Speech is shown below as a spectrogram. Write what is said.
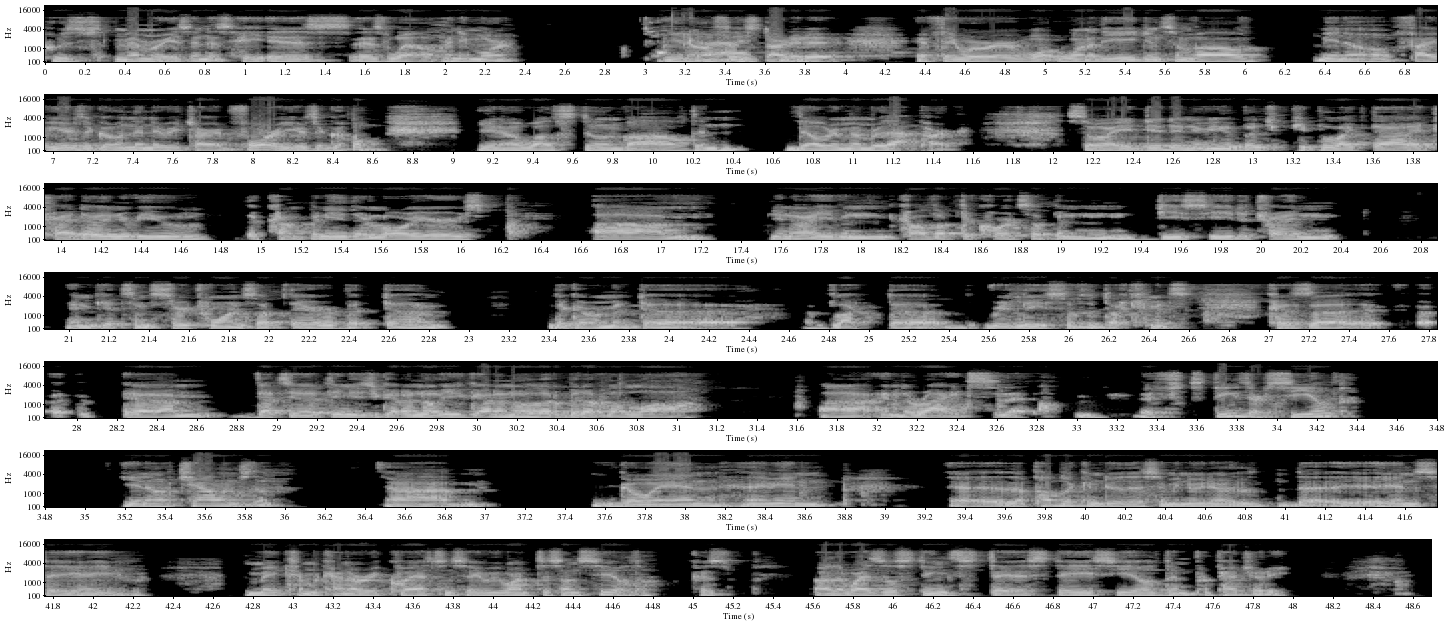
whose memory isn't as is as well anymore. You know, if they started it, if they were one of the agents involved, you know, five years ago, and then they retired four years ago, you know, while still involved, and they'll remember that part. So I did interview a bunch of people like that. I tried to interview the company, their lawyers. Um, you know, I even called up the courts up in D.C. to try and and get some search warrants up there, but um, the government uh, block the release of the documents because uh, uh, um, that's the other thing is you got to know you got to know a little bit of the law uh, and the rights. If things are sealed, you know, challenge them. Um, go in. I mean, uh, the public can do this. I mean, we know and say, hey, make some kind of request and say we want this unsealed because otherwise those things stay, stay sealed in perpetuity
